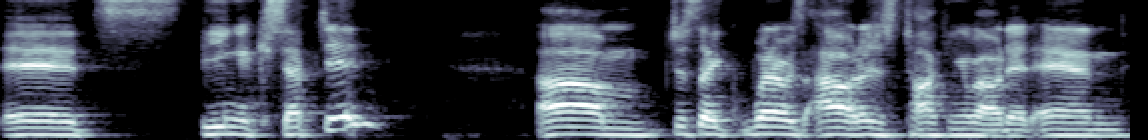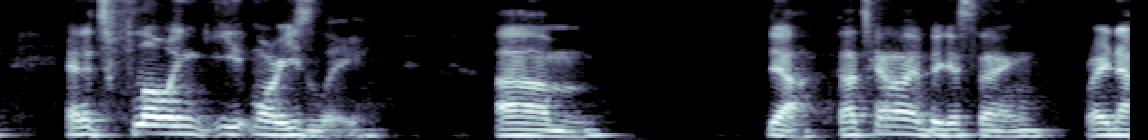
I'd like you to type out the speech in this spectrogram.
it's being accepted. Um. Just like when I was out, I was just talking about it, and and it's flowing e more easily. Um. Yeah, that's kind of my biggest thing right now.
